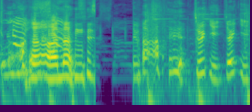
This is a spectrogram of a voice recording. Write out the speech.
Ananı- s**eyim. Çok iyi, çok iyi.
